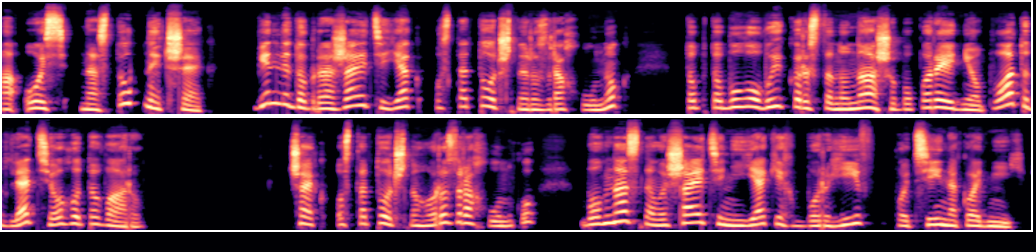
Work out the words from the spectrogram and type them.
А ось наступний чек він відображається як остаточний розрахунок, тобто було використано нашу попередню оплату для цього товару. Чек остаточного розрахунку, бо в нас не лишається ніяких боргів по цій накладній.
